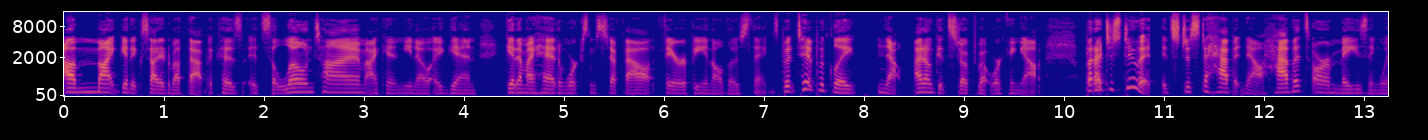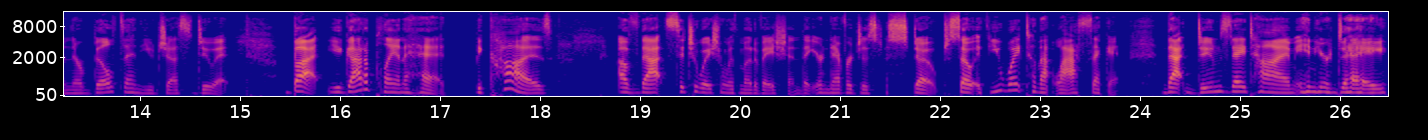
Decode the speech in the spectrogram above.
I might get excited about that because it's alone time. I can, you know, again, get in my head and work some stuff out, therapy and all those things. But typically, no, I don't get stoked about working out, but I just do it. It's just a habit now. Habits are amazing. When they're built in, you just do it. But you got to plan ahead because of that situation with motivation that you're never just stoked. So if you wait till that last second, that doomsday time in your day,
